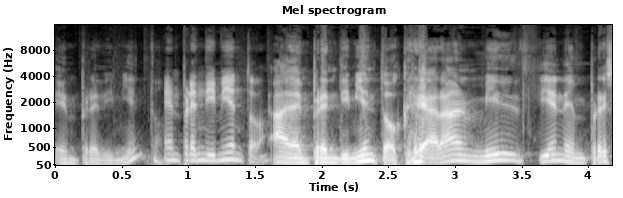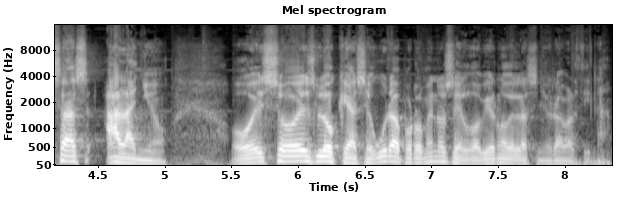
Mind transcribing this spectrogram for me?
emprendimiento. Emprendimiento. Ah, de emprendimiento. Crearán 1.100 empresas al año. O eso es lo que asegura por lo menos el gobierno de la señora Barcina.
